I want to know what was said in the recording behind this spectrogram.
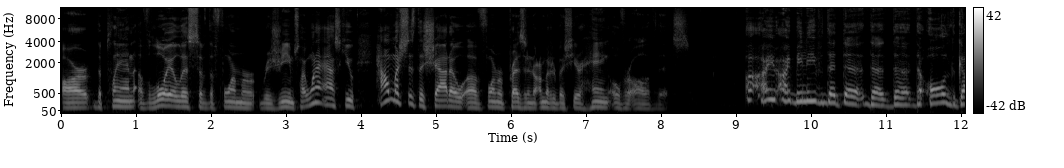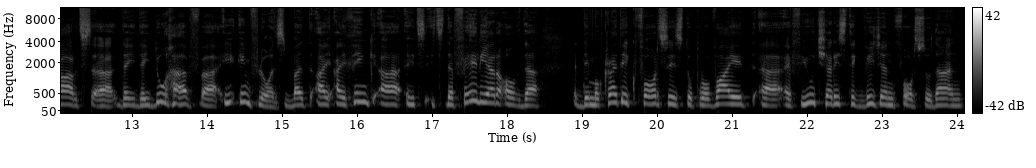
are the plan of loyalists of the former regime. So I want to ask you how much does the shadow of former President Omar al Bashir hang over all of this? I, I believe that the, the, the, the old guards uh, they, they do have uh, influence, but I, I think uh, it's, it's the failure of the democratic forces to provide uh, a futuristic vision for Sudan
